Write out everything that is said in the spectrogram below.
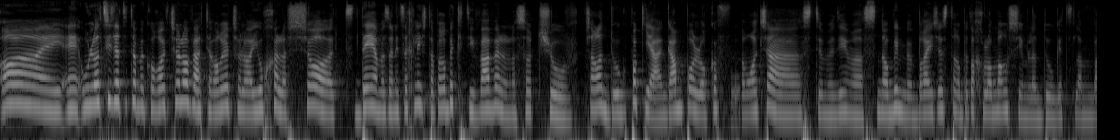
אוי, אה, הוא לא ציטט את המקורות שלו והתיאוריות שלו היו חלשות. damn, אז אני צריך להשתפר בכתיבה ולנסות שוב. אפשר לדוג פה כי האגם פה לא קפוא. למרות שאתם יודעים, הסנובים בברייצ'סטר בטח לא מרשים לדוג אצלם ב...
